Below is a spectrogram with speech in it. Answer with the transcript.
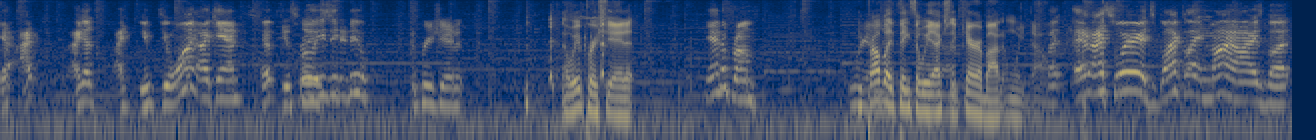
Yeah, I, I got. I, if you want, I can. It's really easy to do. Appreciate it. no, we appreciate it. Yeah, no problem. He probably thinks that we actually care uh, about it, and we don't. But and I swear, it's black light in my eyes. But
